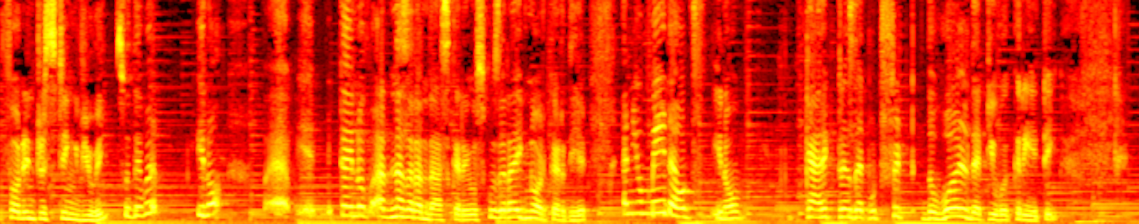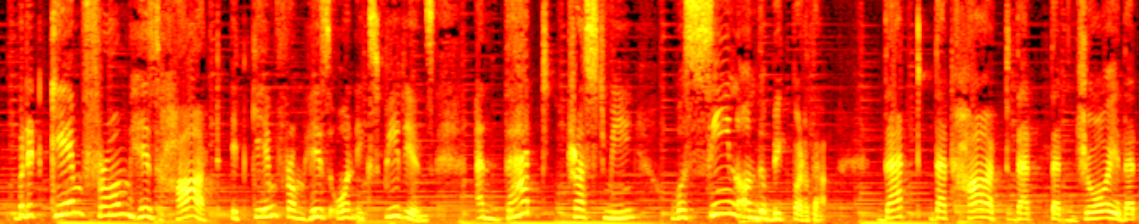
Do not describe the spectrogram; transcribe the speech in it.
for interesting viewing so they were you know uh, kind of uh, nazarandas kare usko zara ignore kar diye. And you made out you know characters that would fit the world that you were creating. But it came from his heart. It came from his own experience. And that trust me was seen on the big parda. That that heart that that joy that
